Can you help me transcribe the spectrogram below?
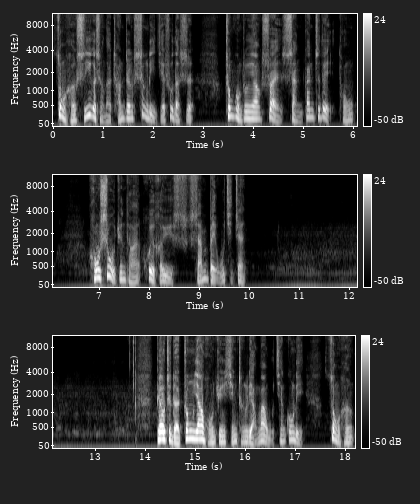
纵横十一个省的长征胜利结束的是，中共中央率陕甘支队同红十五军团会合于陕北吴起镇。标志着中央红军行程两万五千公里、纵横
